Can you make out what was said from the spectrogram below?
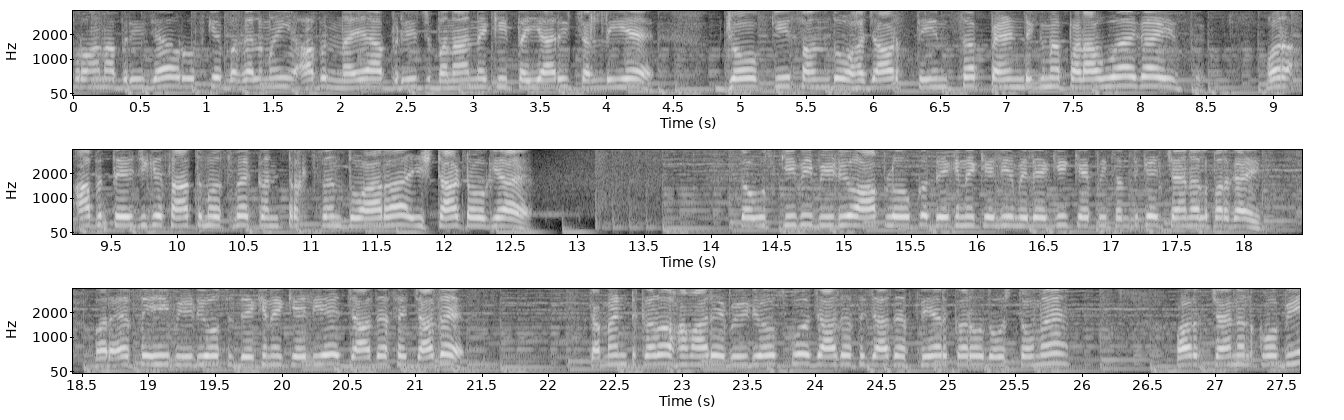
पुराना ब्रिज है और उसके बगल में ही अब नया ब्रिज बनाने की तैयारी चल रही है, जो कि सन 2003 से पेंडिंग में पड़ा हुआ है गाइस और अब तेज़ी के साथ में उसमें कंस्ट्रक्शन द्वारा स्टार्ट हो गया है. तो उसकी भी वीडियो आप लोगों को देखने के लिए मिलेगी के पी संत के चैनल पर गाइस और ऐसे ही वीडियोस देखने के लिए ज़्यादा से ज़्यादा कमेंट करो हमारे वीडियोस को, ज़्यादा से ज़्यादा शेयर करो दोस्तों में. और चैनल को भी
